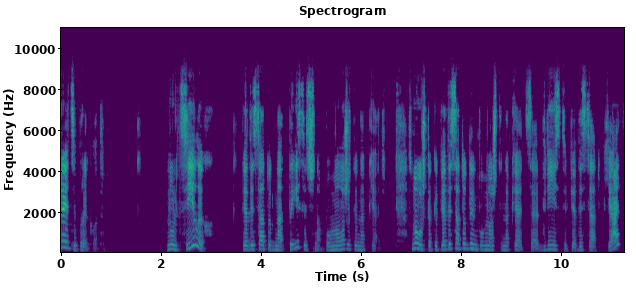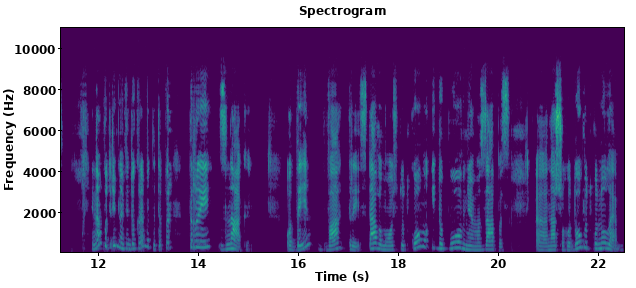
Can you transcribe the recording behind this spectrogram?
Третій приклад. 0,51 тисячна помножити на 5. Знову ж таки, 51 помножити на 5 це 255. І нам потрібно відокремити тепер три знаки. 1, 2, 3. Ставимо ось тут кому і доповнюємо запис е, нашого добутку нулем.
